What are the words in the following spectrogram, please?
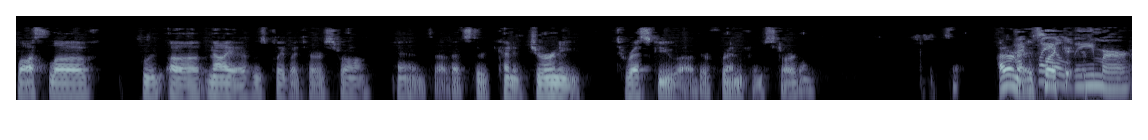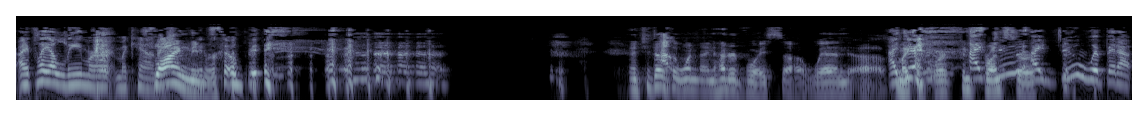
lost love, who, uh, Naya, who's played by Tara Strong, and uh, that's their kind of journey to rescue uh, their friend from stardom. So, I don't know. I it's play like a lemur. I play a lemur at mechanic. Flying lemur. It's so big. and she does the one nine hundred voice uh, when uh, I Michael do. Ford I confronts do. her. I do whip it out.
